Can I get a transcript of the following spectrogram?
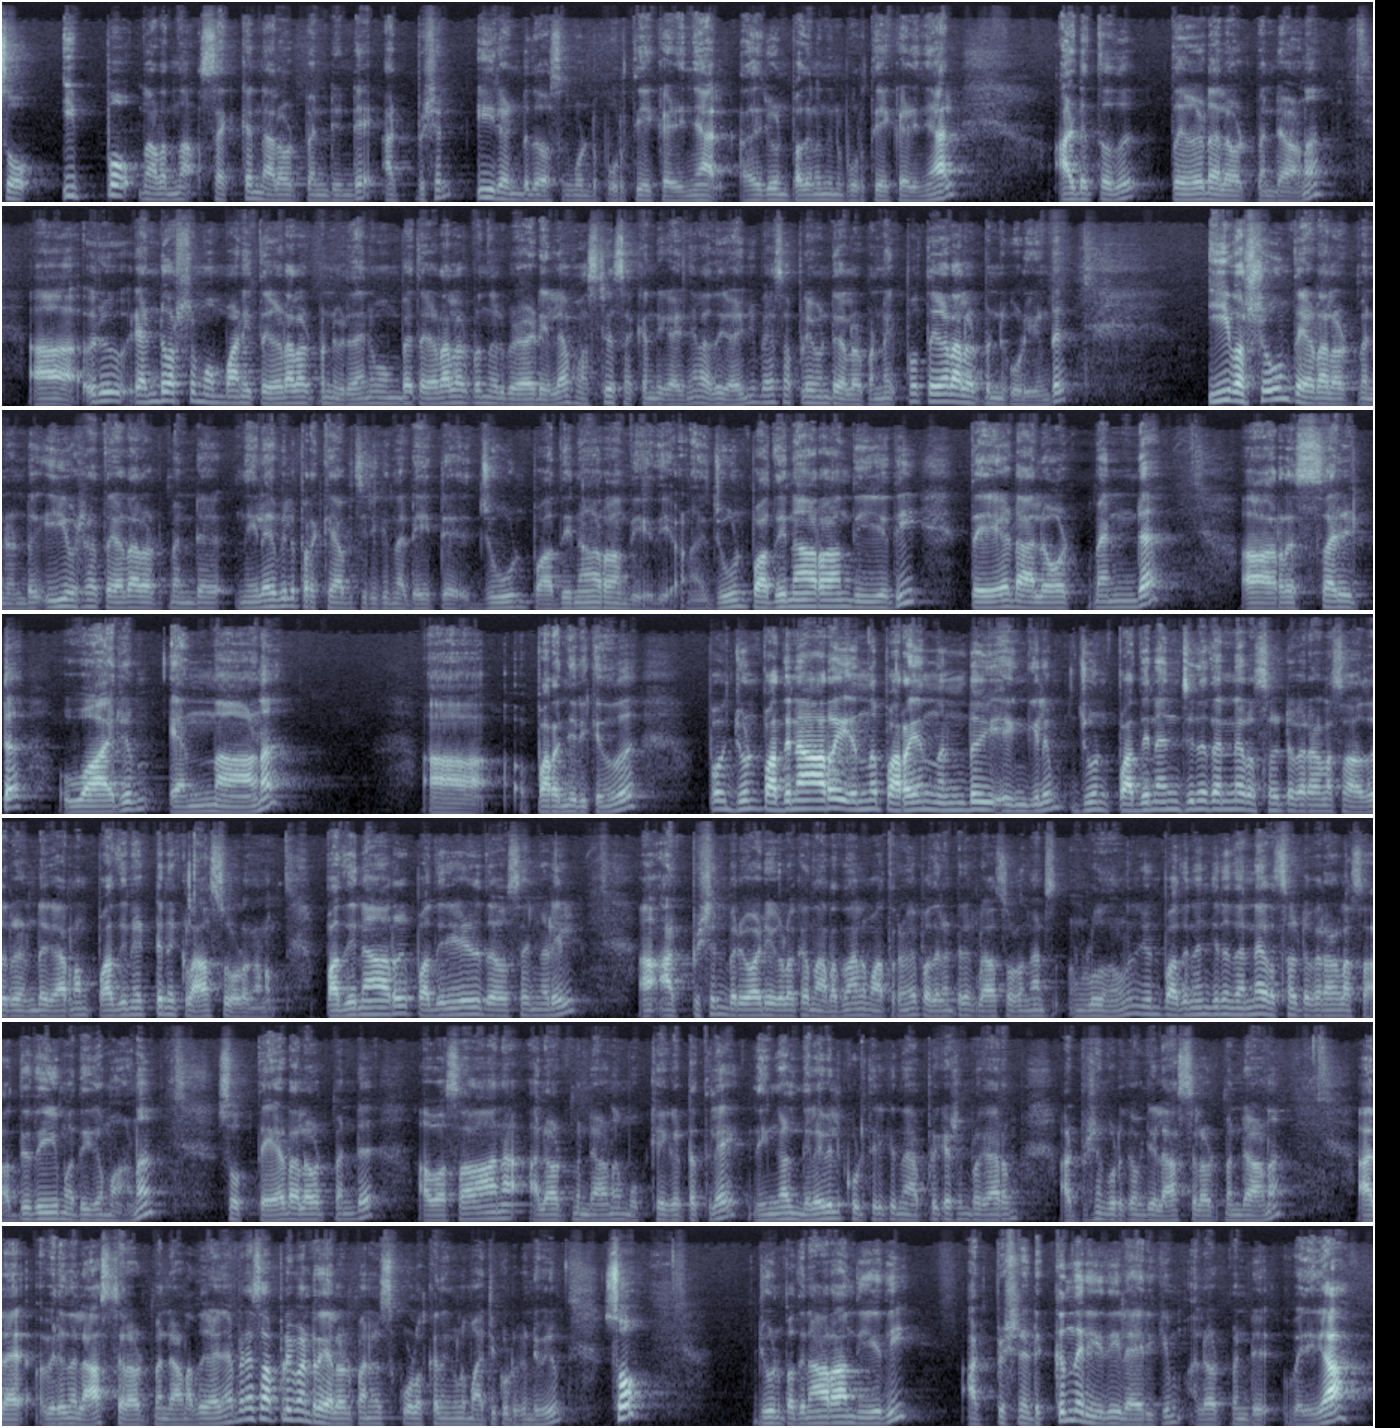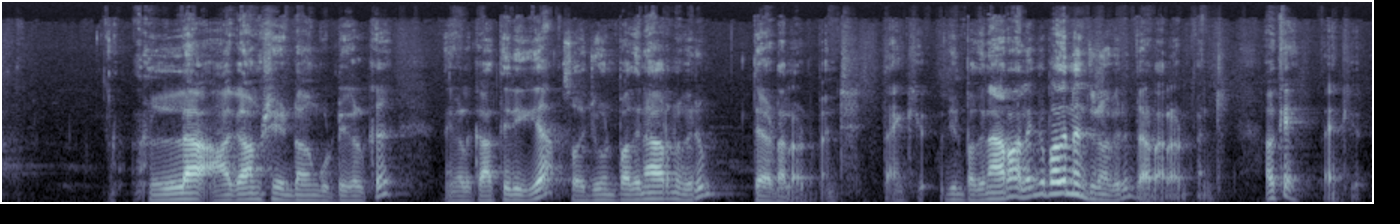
സോ ഇപ്പോൾ നടന്ന സെക്കൻഡ് അലോട്ട്മെന്റിന്റെ അഡ്മിഷൻ ഈ രണ്ട് ദിവസം കൊണ്ട് പൂർത്തിയായി കഴിഞ്ഞാൽ അതായത് ജൂൺ പതിനൊന്നിന് പൂർത്തിയായി കഴിഞ്ഞാൽ അടുത്തത് തേർഡ് അലോട്ട്മെന്റ് ആണ്. ഒരു രണ്ട് വർഷം മുമ്പാണ് ഈ തേർഡ് അലോട്ട്മെന്റ് വരുന്നത്. അതിന് മുമ്പേ തേർഡ് അലോട്ട്മെന്റ് ഒരു പരിപാടിയില്ല. ഫസ്റ്റ് സെക്കൻഡ് കഴിഞ്ഞാൽ അത് കഴിഞ്ഞ് പിന്നെ സപ്ലിമെന്ററി അലോട്ട്മെന്റ് ഇപ്പോൾ തേർഡ് അലോട്ട്മെന്റ് കൂടിയുണ്ട്. ഈ വർഷവും തേർഡ് അലോട്ട്മെന്റ് ഉണ്ട്. ഈ വർഷം തേർഡ് അലോട്ട്മെന്റ് നിലവിൽ പ്രഖ്യാപിച്ചിരിക്കുന്ന ഡേറ്റ് ജൂൺ പതിനാറാം തീയതിയാണ്. ജൂൺ പതിനാറാം തീയതി തേർഡ് അലോട്ട്മെന്റ് റിസൾട്ട് വരും എന്നാണ് പറഞ്ഞിരിക്കുന്നത്. ഇപ്പോൾ ജൂൺ പതിനാറ് എന്ന് പറയുന്നുണ്ട് എങ്കിലും ജൂൺ പതിനഞ്ചിന് തന്നെ റിസൾട്ട് വരാനുള്ള സാധ്യതയുണ്ട് കാരണം പതിനെട്ടിന് ക്ലാസ് തുടങ്ങണം. പതിനാറ് പതിനേഴ് ദിവസങ്ങളിൽ അഡ്മിഷൻ പരിപാടികളൊക്കെ നടന്നാൽ മാത്രമേ പതിനെട്ടിന് ക്ലാസ് തുടങ്ങാൻ ഉള്ളൂ എന്നുള്ളൂ ജൂൺ പതിനഞ്ചിന് തന്നെ റിസൾട്ട് വരാനുള്ള സാധ്യതയും അധികമാണ്. സോ തേർഡ് അലോട്ട്മെന്റ് അവസാന അലോട്ട്മെന്റാണ് മുഖ്യഘട്ടത്തിലെ. നിങ്ങൾ നിലവിൽ കൊടുത്തിരിക്കുന്ന ആപ്ലിക്കേഷൻ പ്രകാരം അഡ്മിഷൻ കൊടുക്കാൻ പറ്റിയ ലാസ്റ്റ് അലോട്ട്മെന്റ് ആണ്. അല്ല വരുന്ന ലാസ്റ്റ് അലോട്ട്മെന്റ് ആണ്. അത് കഴിഞ്ഞാൽ പിന്നെ സപ്ലിമെന്ററി അലോട്ട്മെന്റ് സ്കൂളൊക്കെ നിങ്ങൾ മാറ്റി കൊടുക്കേണ്ടി വരും. സോ ജൂൺ പതിനാറാം തീയതി അഡ്മിഷൻ എടുക്കുന്ന രീതിയിലായിരിക്കും അലോട്ട്മെന്റ് വരിക. നല്ല ആകാംക്ഷയുണ്ടാകും കുട്ടികൾക്ക്. നിങ്ങൾ കാത്തിരിക്കുക. സോ ജൂൺ പതിനാറിന് വരും third allotment thank you June പതിനാറോ അല്ലെങ്കിൽ പതിനഞ്ചിനോ വരും third allotment okay thank you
